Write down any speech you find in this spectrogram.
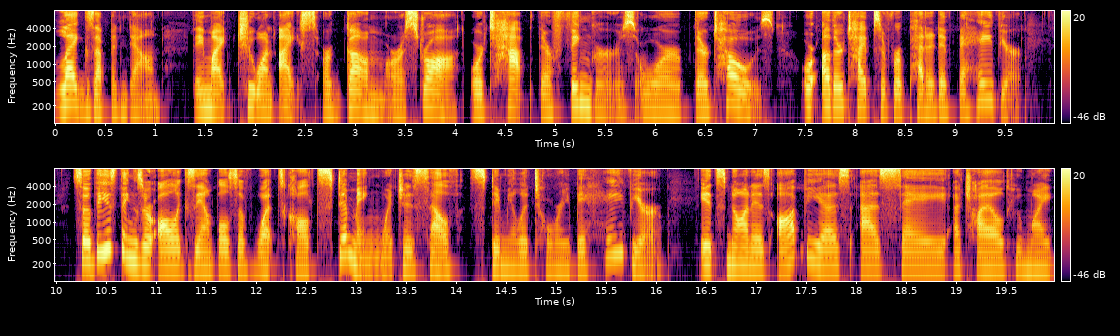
legs up and down. They might chew on ice or gum or a straw, or tap their fingers or their toes, or other types of repetitive behavior. So these things are all examples of what's called stimming, which is self stimulatory behavior. It's not as obvious as, say, a child who might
